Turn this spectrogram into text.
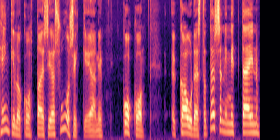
henkilökohtaisia suosikkejani koko kaudesta. Tässä nimittäin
